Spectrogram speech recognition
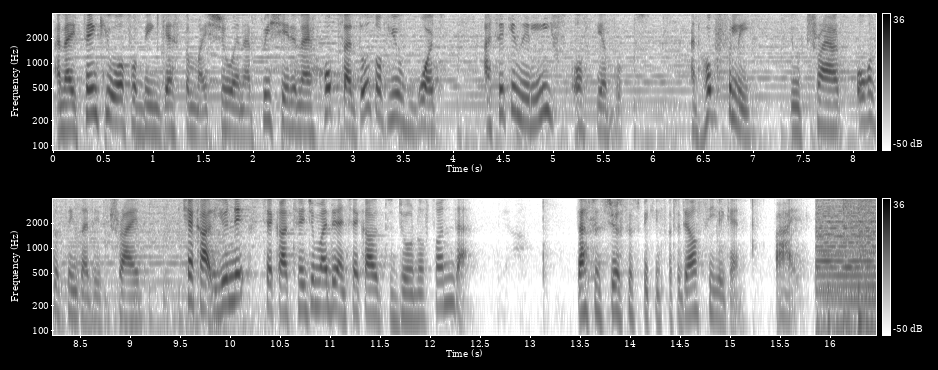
And I thank you all for being guests on my show, and I appreciate it. And I hope that those of you who've watched are taking a leaf off their books. And hopefully, you'll try out all the things that they've tried. Check out Unix, check out Tejumade, and check out Dawn of Thunder. That's been seriously speaking for today. I'll see you again. Bye.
